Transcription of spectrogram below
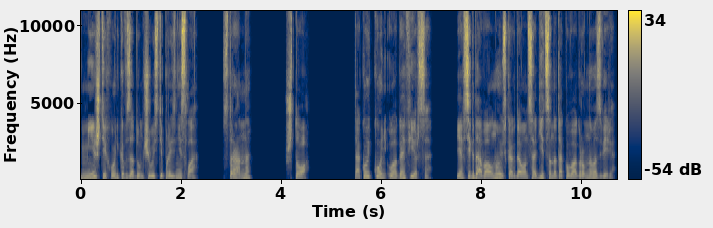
Миш тихонько в задумчивости произнесла. «Странно». «Что?» «Такой конь у Агафирса. Я всегда волнуюсь, когда он садится на такого огромного зверя».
